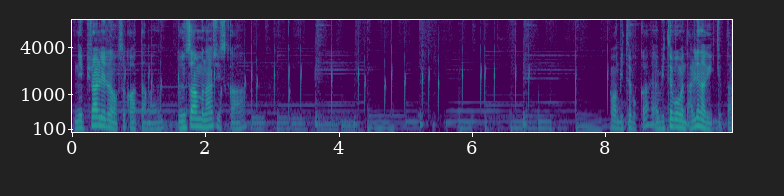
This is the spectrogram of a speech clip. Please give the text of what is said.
눈이 필요할 일은 없을 것 같다만 눈싸움은 할 수 있을까? 한번 밑에 볼까? 야 밑에 보면 난리 나게 있겠다.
